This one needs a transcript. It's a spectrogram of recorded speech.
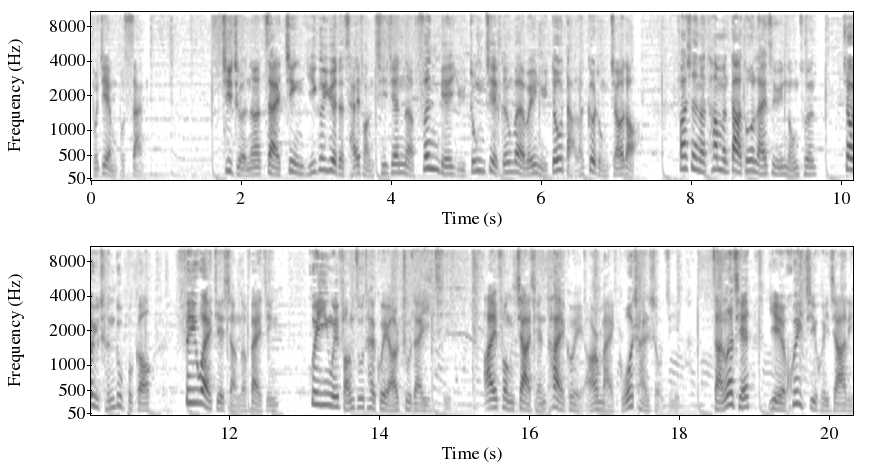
不见不散。记者呢，在近一个月的采访期间呢，分别与中介跟外围女都打了各种交道，发现呢，他们大多来自于农村，教育程度不高，非外界想的拜金，会因为房租太贵而住在一起，iPhone 价钱太贵而买国产手机，攒了钱也会寄回家里，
